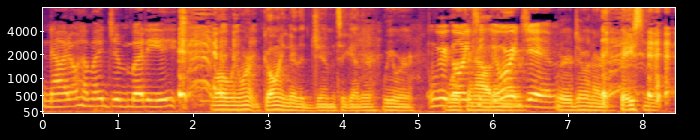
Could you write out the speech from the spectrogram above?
Now I don't have my gym buddy. Well, we weren't going to the gym together. We were We were going to your our- gym. We were doing our basement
